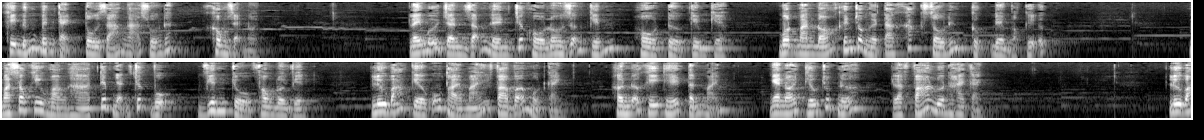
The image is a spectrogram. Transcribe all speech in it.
Khi đứng bên cạnh Tô Giá ngã xuống đất, Không dậy nổi. Lấy mũi chân dẫm lên chiếc hồ lô dưỡng kiếm, Hồ tử kim kia, Một màn đó khiến cho người ta khắc sâu đến cực điểm vào ký ức. Mà sau khi Hoàng Hà tiếp nhận chức vụ Viên chủ phong lôi viên Lưu Bá Kiều cũng thoải mái phá vỡ một cảnh. Hơn nữa khí thế tấn mãnh, Nghe nói thiếu chút nữa là phá luôn hai cảnh. Lưu Bá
